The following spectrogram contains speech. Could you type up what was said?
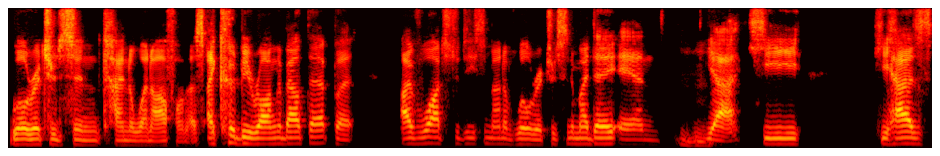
Will Richardson kind of went off on us. I could be wrong about that, but I've watched a decent amount of Will Richardson in my day, and mm-hmm. yeah, he he has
